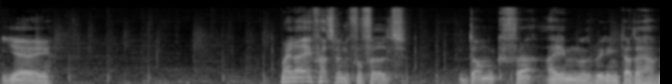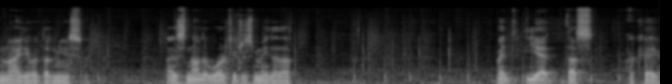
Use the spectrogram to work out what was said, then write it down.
Yay. My life has been fulfilled. Dom I am not reading that, I have no idea what that means. That's not a word, you just made that up. Wait, yeah, that's... Okay.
